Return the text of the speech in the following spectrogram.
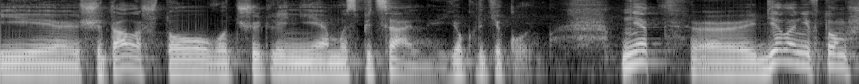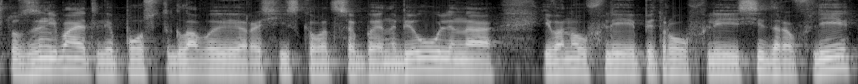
и считала, что вот чуть ли не мы специально ее критикуем. Нет, э, дело не в том, что занимает ли пост главы российского ЦБ Набиулина, Иванов ли, Петров ли, Сидоров ли.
